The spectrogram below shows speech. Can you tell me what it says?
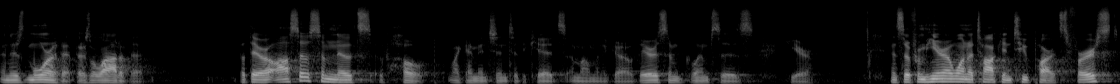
And there's more of it, there's a lot of it. But there are also some notes of hope, like I mentioned to the kids a moment ago. There are some glimpses here. And so from here, I want to talk in two parts. First,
